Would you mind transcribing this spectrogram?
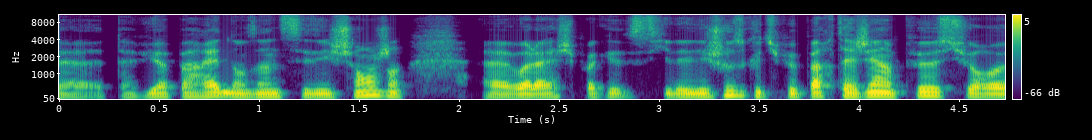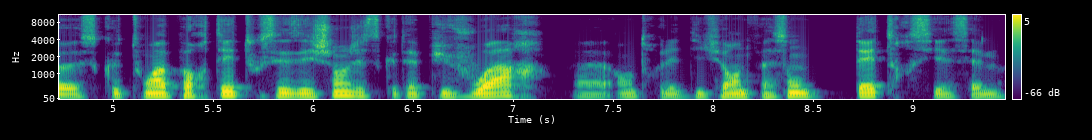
as, vu apparaître dans un de ces échanges. Euh, voilà, je sais pas s'il y a des choses que tu peux partager un peu sur ce que t'ont apporté tous ces échanges et ce que tu as pu voir entre les différentes façons d'être CSM.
